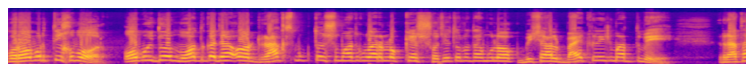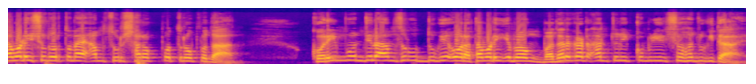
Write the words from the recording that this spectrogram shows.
পরবর্তী খবর, অবৈধ মদ, গাঁজা ও ড্রাগস মুক্ত সমাজ গড়ার লক্ষ্যে সচেতনতামূলক বিশাল বাইক র্যালির মাধ্যমে রাতাবাড়ি সদর থানায় আমসুর স্মারকপত্র প্রদান। করিমগঞ্জ জেলা আমসুর উদ্যোগে ও রাতাবাড়ি এবং বাজারঘাট আঞ্চলিক কমিটির সহযোগিতায়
